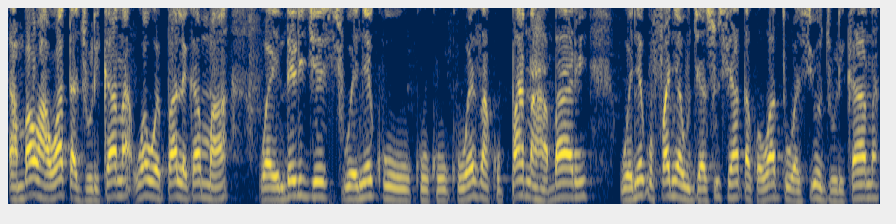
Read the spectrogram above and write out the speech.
ambao hawatajulikana, wawe pale kama wa intelligence wenye ku, ku, ku, kuweza kupana habari, wenye kufanya ujasusi hata kwa watu wasiojulikana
